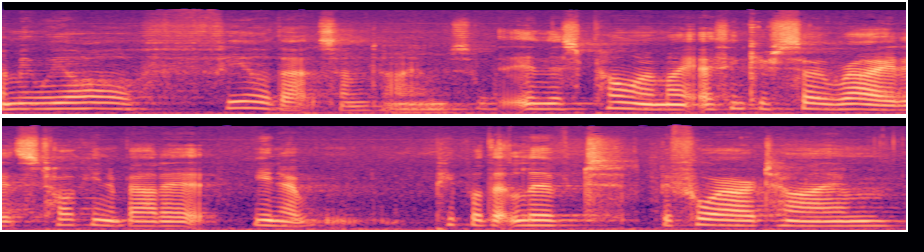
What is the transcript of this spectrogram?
I mean, we all feel that sometimes. Mm. In this poem, I, I think you're so right. It's talking about it, you know, people that lived before our time,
